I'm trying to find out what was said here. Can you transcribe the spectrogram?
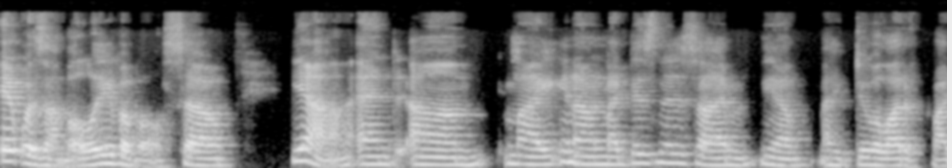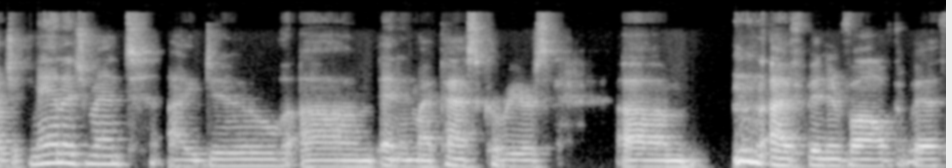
it was unbelievable. So, yeah, and um, my, you know, in my business, I'm, you know, I do a lot of project management. I do, um, and in my past careers, um, I've been involved with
